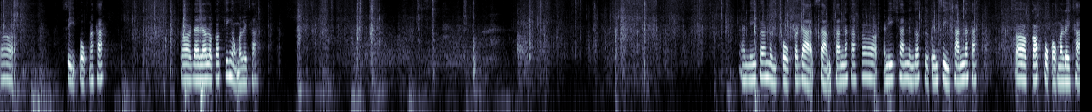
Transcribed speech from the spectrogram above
ก็สี่ปกนะคะ ก็ได้แล้วเราก็กิ้งออกมาเลยค่ะ อันนี้ก็หนึ่งปกกระดาษสามชั้นนะคะ ก็อันนี้ชั้นหนึ่งก็คือเป็นสี่ชั้นนะคะ ก็ก๊อปปกออกมาเลยค่ะ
